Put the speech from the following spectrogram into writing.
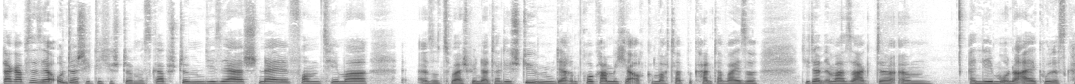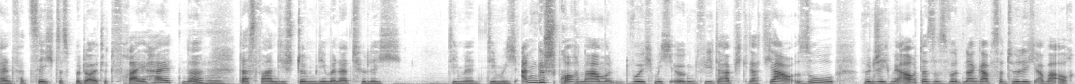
Da gab es ja sehr unterschiedliche Stimmen. Es gab Stimmen, die sehr schnell vom Thema, also zum Beispiel Nathalie Stüben, deren Programm ich ja auch gemacht habe, bekannterweise, die dann immer sagte, ähm, ein Leben ohne Alkohol ist kein Verzicht, das bedeutet Freiheit. Ne? Das waren die Stimmen, die mir natürlich, die mir, die mich angesprochen haben und wo ich mich irgendwie, da habe ich gedacht, ja, so wünsche ich mir auch, dass es wird. Und dann gab es natürlich aber auch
